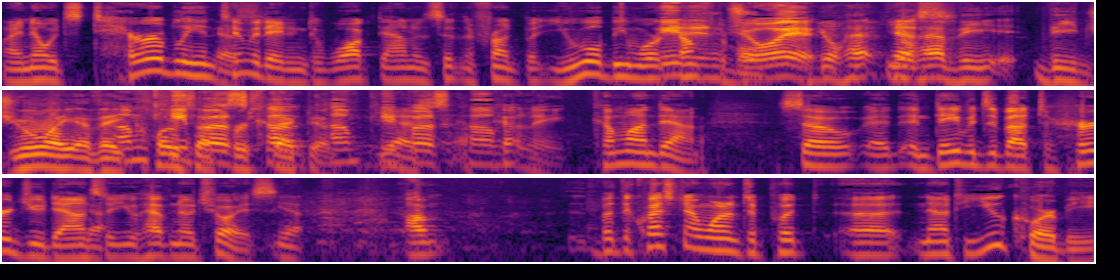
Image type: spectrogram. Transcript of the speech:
I know it's terribly intimidating to walk down and sit in the front, but you will be more We'd comfortable. enjoy it. You'll, ha- Yes. you'll have the, the joy of a Come close up us, co- perspective. come keep Yes. us Co- company. come on down. So, and, and David's about to herd you down, Yeah. so you have no choice. Yeah. But the question I wanted to put uh, now to you, Corby,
